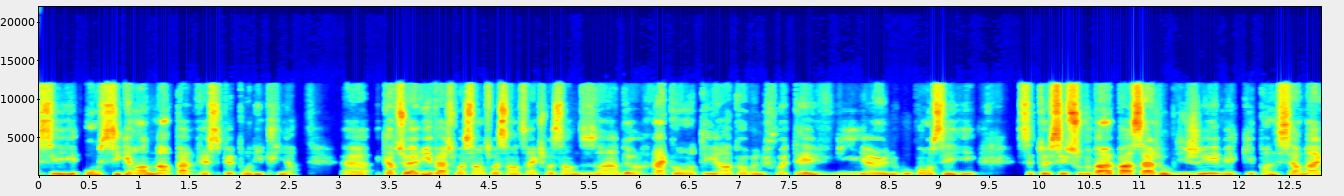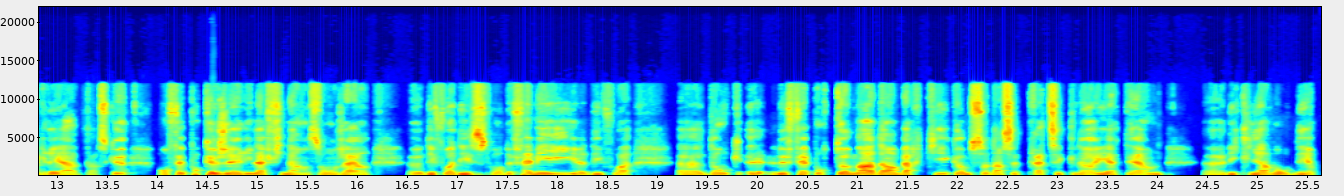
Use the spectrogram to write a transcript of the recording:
C'est aussi grandement par respect pour les clients. quand tu arrives à 60, 65, 70 ans, de raconter encore une fois ta vie à un nouveau conseiller, c'est souvent un passage obligé, mais qui n'est pas nécessairement agréable parce qu'on ne fait pas que gérer la finance. On gère euh, des fois des histoires de famille, euh, des fois. Euh, donc, le fait pour Thomas d'embarquer comme ça dans cette pratique-là et à terme, les clients vont venir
